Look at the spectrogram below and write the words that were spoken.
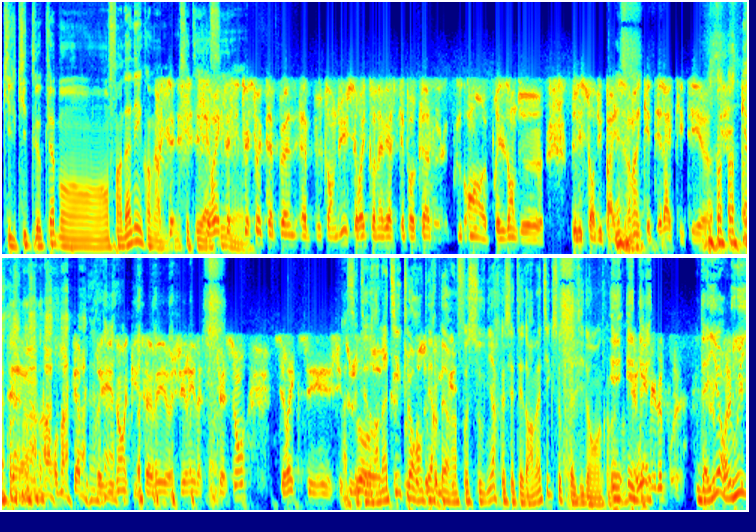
qu'il quitte le club en, en fin d'année quand même. Ah, c'est- Donc, c'était C'est vrai que la euh, situation était un peu, un peu tendue. C'est vrai qu'on avait à cette époque-là le, le plus grand euh, président de, de l'histoire du Paris Saint-Germain qui était là, qui était, euh, qui était un, un remarquable président qui savait euh, gérer la situation. C'est vrai que c'est c'est ah, toujours. c'était dramatique, Laurent Perper. comme- Il faut se souvenir que c'était dramatique ce président. hein, quand même, Et, hein. et Eh d'ailleurs, Louis,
